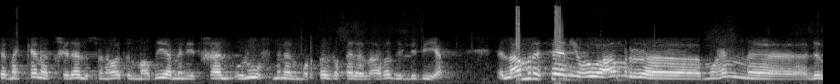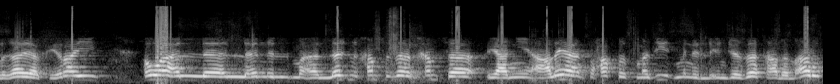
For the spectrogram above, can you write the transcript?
تمكنت خلال السنوات الماضية من إدخال ألوف من المرتزقة إلى الأراضي الليبية. الأمر الثاني وهو أمر مهم للغاية في رأيي هو أن اللجنة خمسة زائد خمسة يعني عليها أن تحقق مزيد من الإنجازات على الأرض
